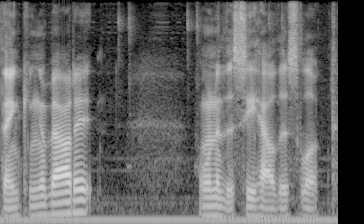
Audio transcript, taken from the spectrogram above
thinking about it, I wanted to see how this looked.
